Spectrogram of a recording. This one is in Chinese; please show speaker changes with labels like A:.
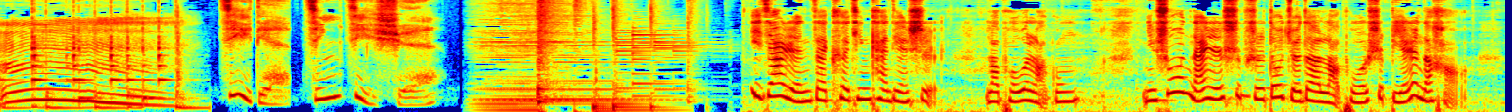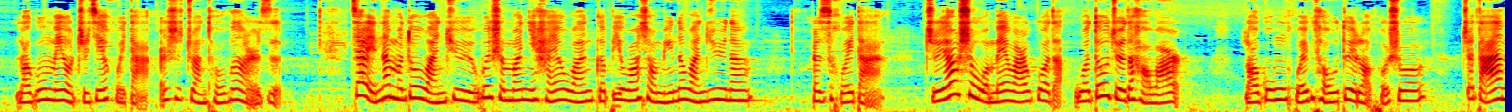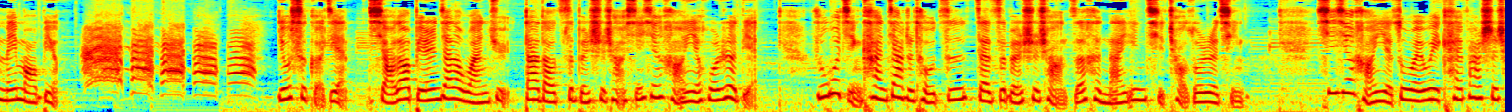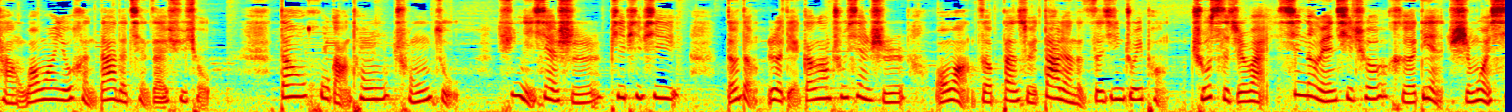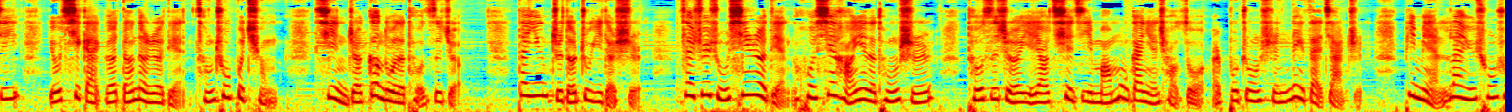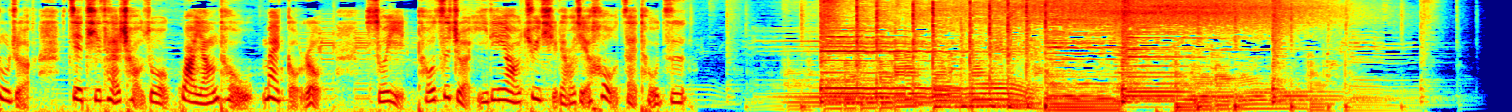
A: 嗯，绩点经济学。
B: 一家人在客厅看电视，老婆问老公：“你说男人是不是都觉得老婆是别人的好？”老公没有直接回答，而是转头问儿子：“家里那么多玩具，为什么你还要玩隔壁王小明的玩具呢？”儿子回答：“只要是我没玩过的，我都觉得好玩。”老公回头对老婆说：“这答案没毛病。”由此可见，小到别人家的玩具，大到资本市场新兴行业或热点，如果仅看价值投资，在资本市场则很难引起炒作热情。新兴行业作为未开发市场，往往有很大的潜在需求。当沪港通、重组、虚拟现实、PPP 等等热点刚刚出现时，往往则伴随大量的资金追捧。除此之外，新能源汽车、核电、石墨烯、油气改革等等热点层出不穷，吸引着更多的投资者。但应值得注意的是，在追逐新热点或新行业的同时，投资者也要切忌盲目概念炒作，而不重视内在价值，避免滥竽充数者借题材炒作挂羊头卖狗肉。所以，投资者一定要具体了解后再投资。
